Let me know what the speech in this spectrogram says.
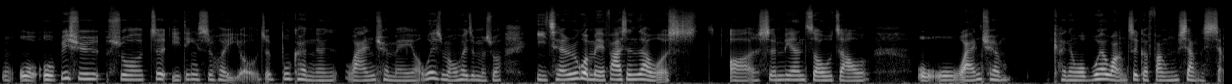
我我我必须说，这一定是会有，这不可能完全没有。为什么会这么说？以前如果没发生在我呃身边周遭，我我完全可能我不会往这个方向想。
